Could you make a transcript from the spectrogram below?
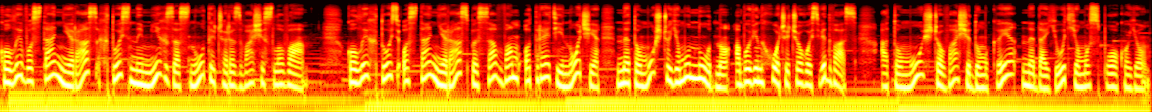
Коли в останній раз хтось не міг заснути через ваші слова, коли хтось останній раз писав вам о третій ночі не тому, що йому нудно або він хоче чогось від вас, а тому, що ваші думки не дають йому спокою.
